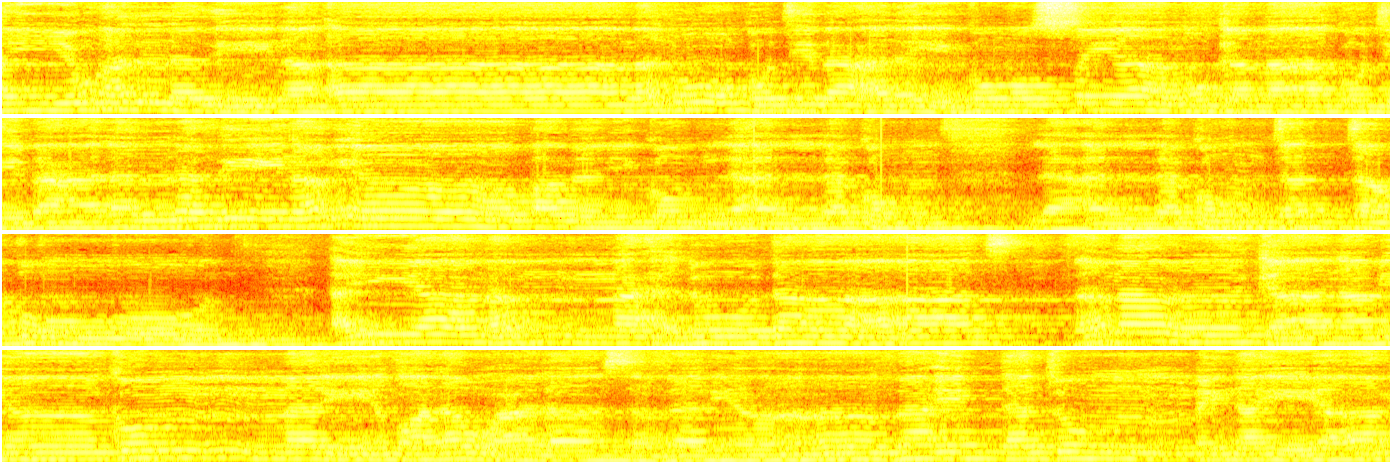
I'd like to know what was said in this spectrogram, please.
أيها الذين آمنوا كتب عليكم الصيام كما كتب على الذين من قبلكم لعلكم لعلكم تتقون. أياما معدودات فمن كان منكم مريضا أو على سفر فعدة من أيام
